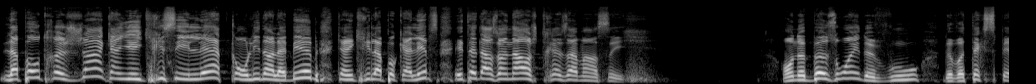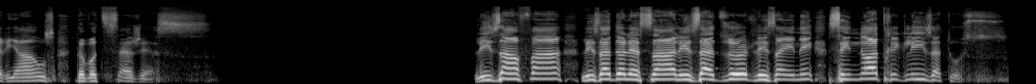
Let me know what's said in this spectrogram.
L'apôtre Jean, quand il a écrit ses lettres qu'on lit dans la Bible, quand il a écrit l'Apocalypse, était dans un âge très avancé. On a besoin de vous, de votre expérience, de votre sagesse. Les enfants, les adolescents, les adultes, les aînés, c'est notre Église à tous.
